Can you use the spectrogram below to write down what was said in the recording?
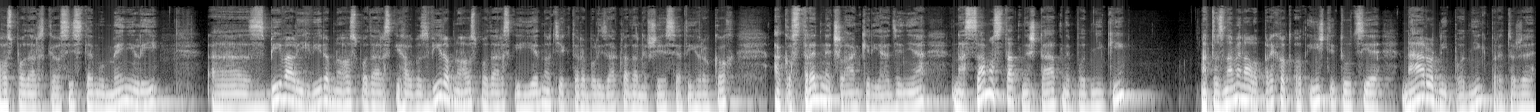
hospodárskeho systému menili z bývalých výrobnohospodárskych alebo z výrobnohospodárskych jednotiek, ktoré boli zakladané v 60. rokoch, ako stredné články riadenia na samostatné štátne podniky, a to znamenalo prechod od inštitúcie národný podnik, pretože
